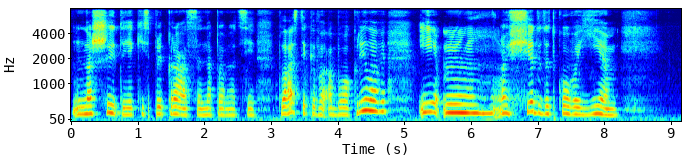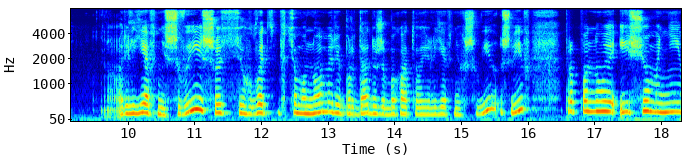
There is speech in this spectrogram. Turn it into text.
нашити якісь прикраси, напевно, ці пластикові або акрилові. І м, ще додатково є рельєфні шви, щось в цьому номері борда дуже багато рельєфних швів, пропонує. І що мені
